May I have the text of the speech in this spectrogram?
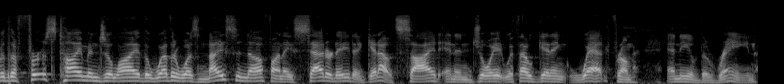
For the first time in July, the weather was nice enough on a Saturday to get outside and enjoy it without getting wet from any of the rain.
